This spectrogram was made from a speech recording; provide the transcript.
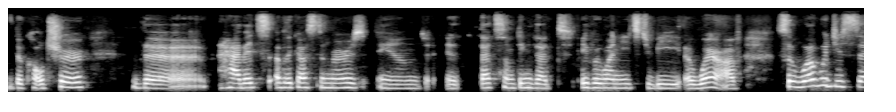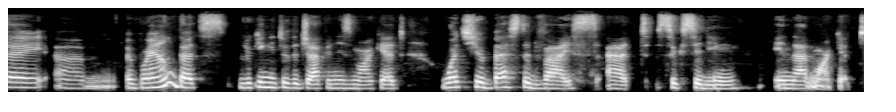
the culture the habits of the customers and it, that's something that everyone needs to be aware of. So what would you say um, a brand that's looking into the japanese market what's your best advice at succeeding in that market?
